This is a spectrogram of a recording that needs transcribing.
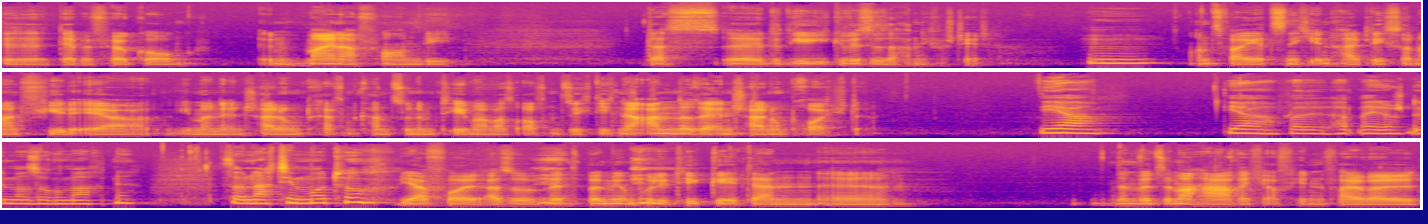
de, der Bevölkerung in meiner Form, die dass äh, die gewisse Sachen nicht versteht. Mhm. Und zwar jetzt nicht inhaltlich, sondern viel eher, wie man eine Entscheidung treffen kann zu einem Thema, was offensichtlich eine andere Entscheidung bräuchte. Ja, ja, weil hat man ja schon immer so gemacht, ne? So nach dem Motto. Ja, voll. Also wenn es bei mir um Politik geht, dann, äh, dann wird es immer haarig auf jeden Fall, weil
